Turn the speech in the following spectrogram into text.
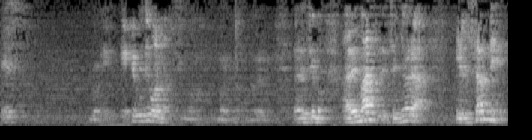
Es ejecutivo al máximo. Bueno, bueno, le decimos. Además, señora, el SAME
